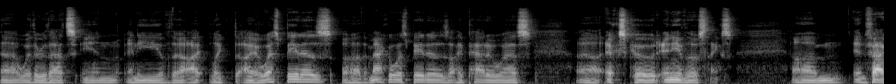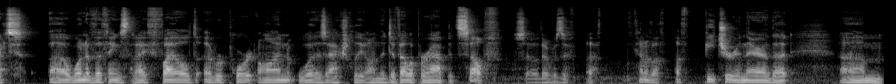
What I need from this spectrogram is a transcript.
Uh, whether that's in any of the like the iOS betas, uh, the macOS betas, iPad OS, uh, Xcode, any of those things. Um, in fact, uh, one of the things that I filed a report on was actually on the developer app itself. So there was a, a kind of a, a, feature in there that um,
